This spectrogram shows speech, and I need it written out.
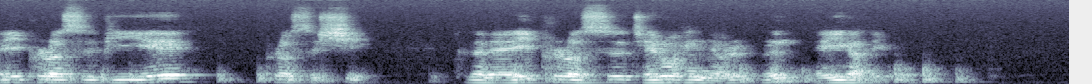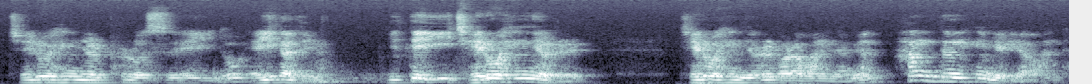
a 플러스 b의 플러스 c, 그 다음에 a 플러스 제로 행렬은 a가 되고 제로 행렬 플러스 a도 a가 돼요. 이때 이 제로 행렬을 제로 행렬을 뭐라고 하느냐면 항등 행렬이라고 한다.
